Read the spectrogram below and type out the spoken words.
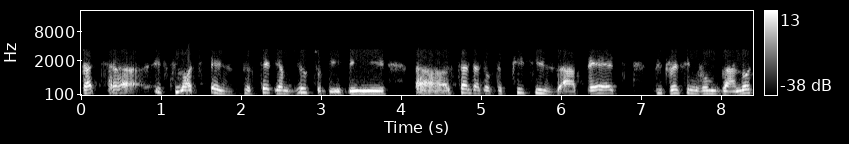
that uh, it's not as the stadiums used to be. The uh, standard of the pitches are bad. The dressing rooms are not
